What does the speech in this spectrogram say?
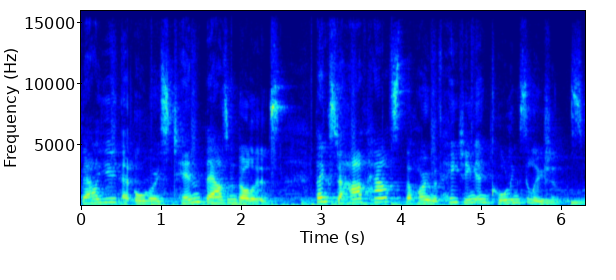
valued at almost $10,000. Thanks to Hearth House, the home of heating and cooling solutions.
